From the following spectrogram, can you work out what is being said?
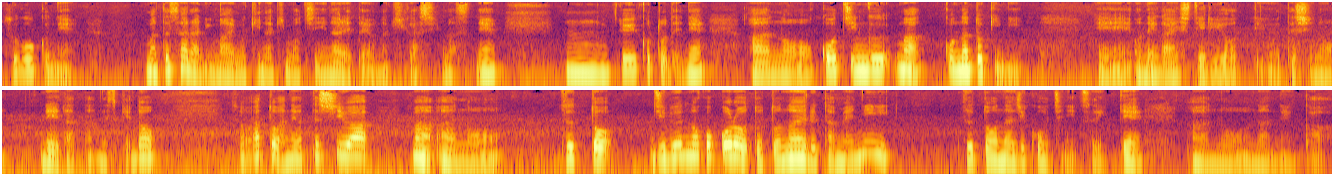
すごくねまたさらに前向きな気持ちになれたような気がしますね。うんということでねあのコーチングまあこんな時に、えー、お願いしてるよっていう私の例だったんですけどそうあとはね私はまああのずっと自分の心を整えるためにずっと同じコーチについてあの何年か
